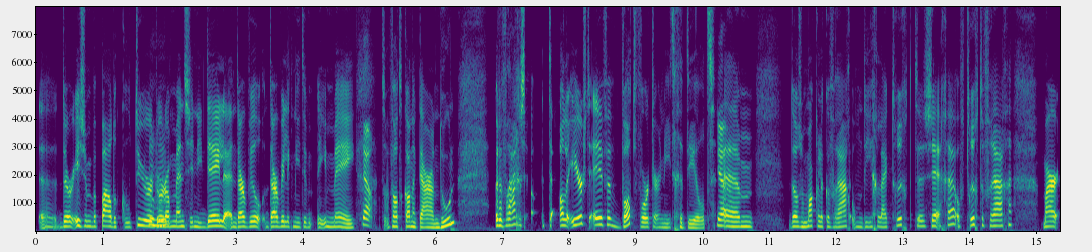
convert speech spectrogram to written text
eh, er is een bepaalde cultuur Mhm. doordat mensen die delen en daar wil, daar wil ik niet in, in mee. Ja. Wat kan ik daaraan doen? De vraag is allereerst even, wat wordt er niet gedeeld? Ja. Ehm, dat is een makkelijke vraag om die gelijk terug te zeggen of terug te vragen. Maar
